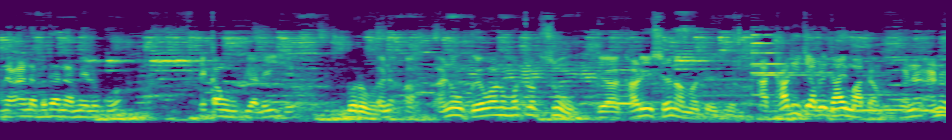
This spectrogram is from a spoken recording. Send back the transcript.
અને આના બધાને અમે લોકો એકાવન રૂપિયા લઈ છે. બરોબર. અને એનું કહેવાનો મતલબ શું? કે આ થાળી શેના માટે છે? આ થાળી જે આપણે ગાય માતા અને એને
